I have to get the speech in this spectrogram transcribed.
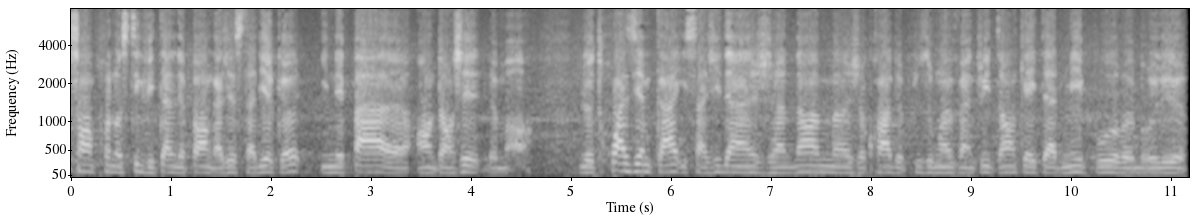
Son pronostic vital n'est pas engagé, c'est-à-dire qu'il n'est pas euh, en danger de mort. Le troisième cas, il s'agit d'un jeune homme, je crois, de plus ou moins 28 ans, qui a été admis pour euh, brûlure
